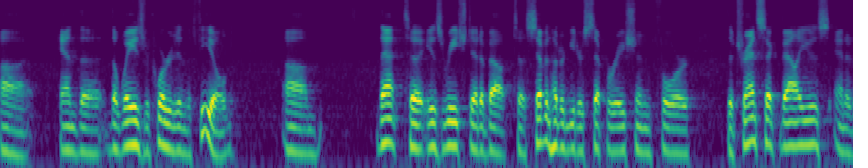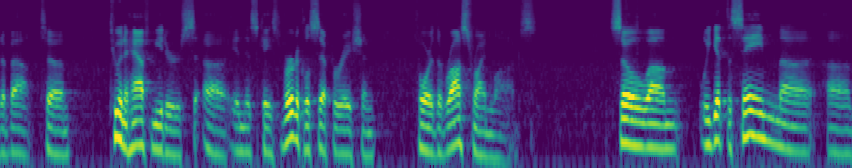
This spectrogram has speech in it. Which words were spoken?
uh, and the, the waves recorded in the field, um, that uh, is reached at about uh, 700 meters separation for the transect values and at about um, two and a half meters, uh, in this case, vertical separation for the ROSRINE logs. So um, we get the same uh, um,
